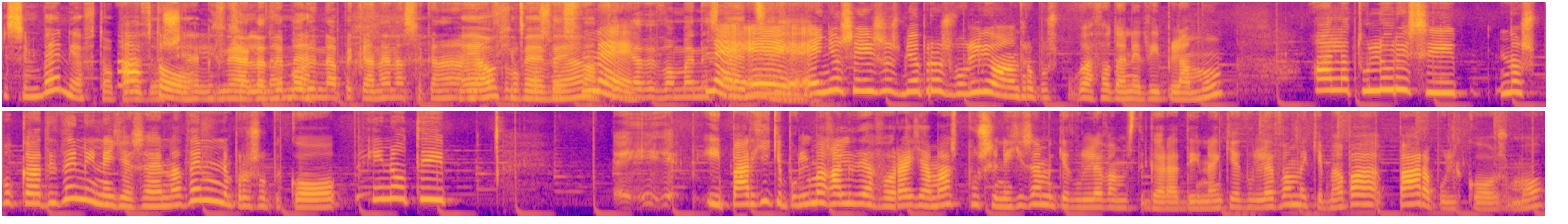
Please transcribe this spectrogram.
Ε, Συμβαίνει αυτό πάντως Αυτό. η αλήθεια. Ναι, αλλά είναι, δεν ναι. μπορεί να πει κανένας σε κανέναν Ε, όχι, άνθρωπο πώς βέβαια. αισθάνεται ναι, μια δεδομένη ναι στιγμή. ε, ένιωσε ίσως μια προσβολή ο άνθρωπος που καθόταν δίπλα μου. Αλλά του λέω, «Ρε εσύ, να σου πω κάτι, δεν είναι για σένα, δεν είναι προσωπικό. Είναι ότι ε, ε, υπάρχει και πολύ μεγάλη διαφορά για μας που συνεχίζαμε και δουλεύαμε στην καραντίνα και δουλεύαμε και με πα- πάρα πολύ κόσμο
